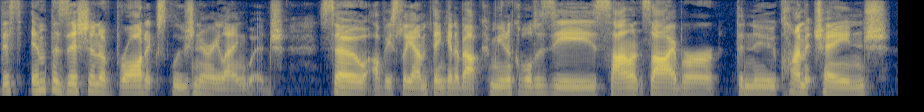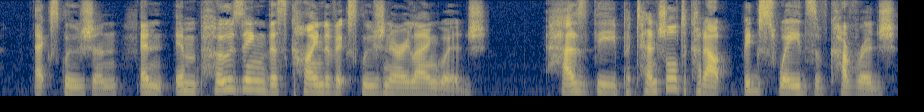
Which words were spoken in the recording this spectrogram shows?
this imposition of broad exclusionary language. So obviously, I'm thinking about communicable disease, silent cyber, the new climate change exclusion, and imposing this kind of exclusionary language has the potential to cut out big swathes of coverage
